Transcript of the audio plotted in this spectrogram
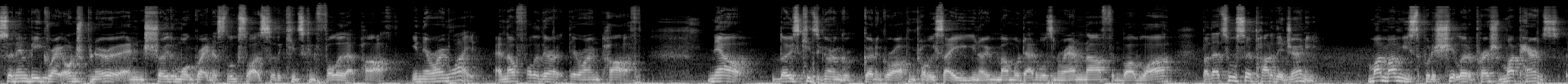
So then be a great entrepreneur and show them what greatness looks like so the kids can follow that path in their own way and they'll follow their, their own path. Now, those kids are going to, going to grow up and probably say, you know, mum or dad wasn't around enough and blah, blah, but that's also part of their journey. My mum used to put a shitload of pressure. My parents,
